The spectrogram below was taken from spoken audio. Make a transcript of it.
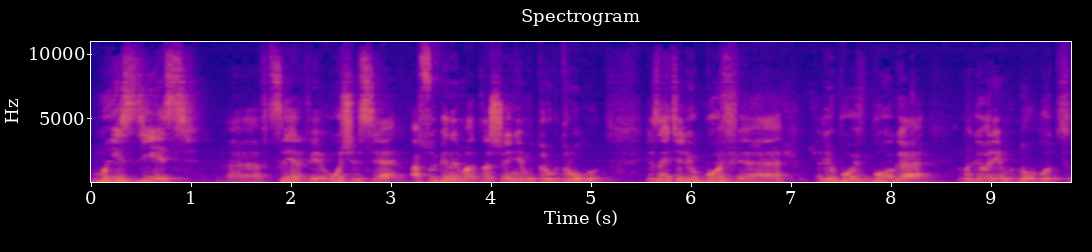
Мы здесь, в церкви, учимся особенным отношениям друг к другу. И знаете, любовь, любовь Бога, мы говорим, ну вот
